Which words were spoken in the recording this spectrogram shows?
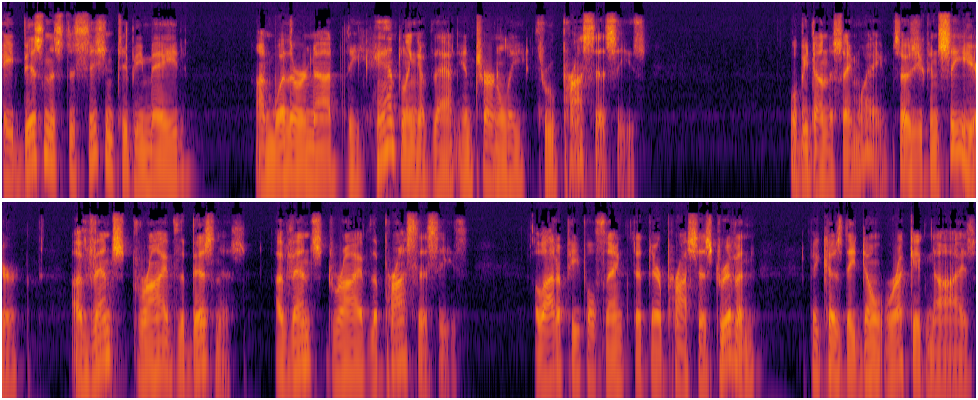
a business decision to be made on whether or not the handling of that internally through processes will be done the same way. So, as you can see here, Events drive the business. Events drive the processes. A lot of people think that they're process driven because they don't recognize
